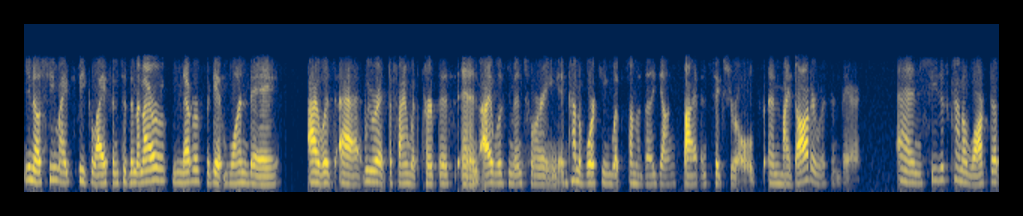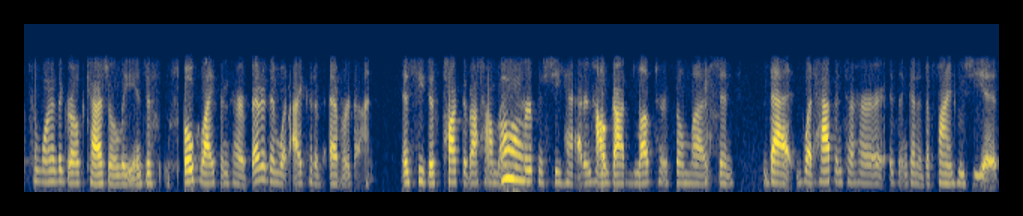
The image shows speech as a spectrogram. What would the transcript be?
you know she might speak life into them and i will never forget one day i was at we were at define with purpose and i was mentoring and kind of working with some of the young five and six year olds and my daughter was in there and she just kind of walked up to one of the girls casually and just spoke life into her better than what i could have ever done and she just talked about how much oh. purpose she had and how God loved her so much and that what happened to her isn't going to define who she is.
